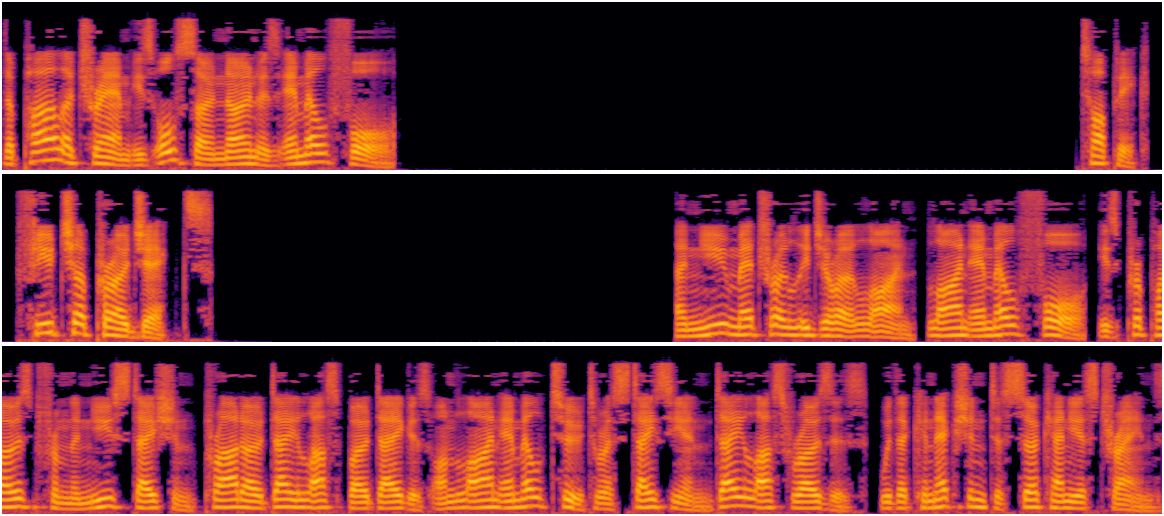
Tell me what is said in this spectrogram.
The Parla tram is also known as ML4. Topic: Future projects. A new Metro Ligero line, line ML4, is proposed from the new station Prado de las Bodegas on line ML2 to Estación de las Rosas, with a connection to Cercanías trains.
